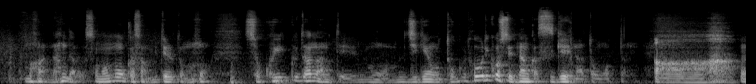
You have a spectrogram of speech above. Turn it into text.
まあなんだろう。その農家さんを見てるともう食育だなんてもう次元をと通り越してなんかすげえなと思ったの。あ だ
